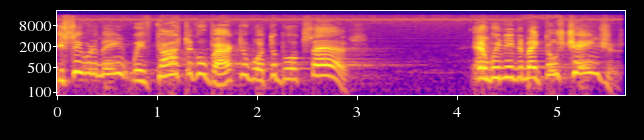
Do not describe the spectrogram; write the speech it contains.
You see what I mean? We've got to go back to what the book says. And we need to make those changes.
